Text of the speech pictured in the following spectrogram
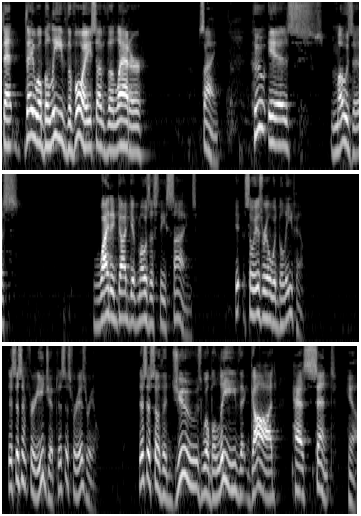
that they will believe the voice of the latter sign. Who is Moses? Why did God give Moses these signs? It, so Israel would believe him. This isn't for Egypt, this is for Israel. This is so the Jews will believe that God has sent him.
